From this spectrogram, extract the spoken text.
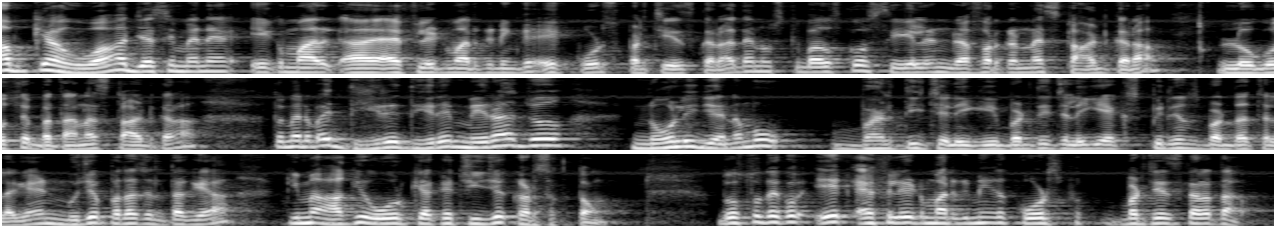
अब क्या हुआ, जैसे मैंने एक मार्क एफलेट मार्केटिंग का एक कोर्स परचेज करा देन उसके बाद उसको सेल एंड रेफर करना स्टार्ट करा, लोगों से बताना स्टार्ट करा। तो मेरे भाई धीरे धीरे मेरा जो नॉलेज है ना, वो बढ़ती चली गई, बढ़ती चली गई एक्सपीरियंस बढ़ता चला गया एंड मुझे पता चलता गया कि मैं आगे और क्या क्या चीज़ें कर सकता हूँ। दोस्तों देखो, एक एफिलेट मार्केटिंग का कोर्स परचेज करा था,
